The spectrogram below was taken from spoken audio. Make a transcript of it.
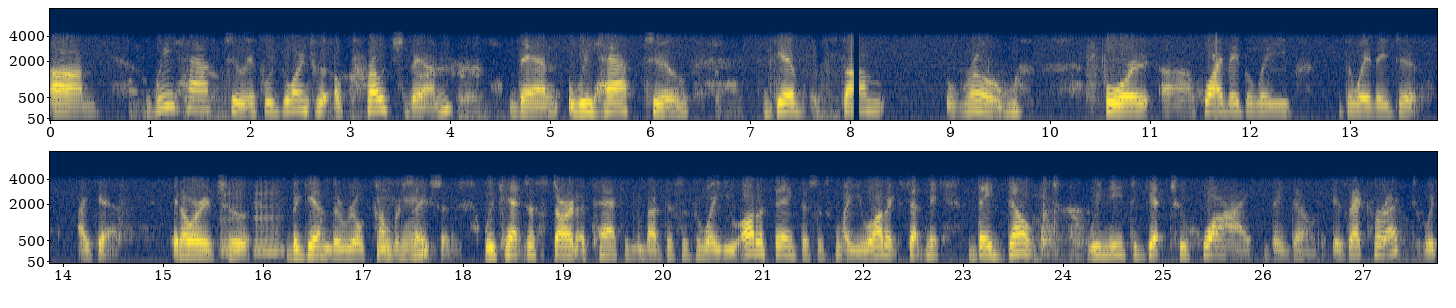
Um, we have to, if we're going to approach them, then we have to give some room for uh, why they believe the way they do, I guess, in order to mm-hmm. begin the real mm-hmm. conversation. Mm-hmm. We can't just start attacking about this is the way you ought to think, this is why you ought to accept me. They don't. We need to get to why they don't. Is that correct? We,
